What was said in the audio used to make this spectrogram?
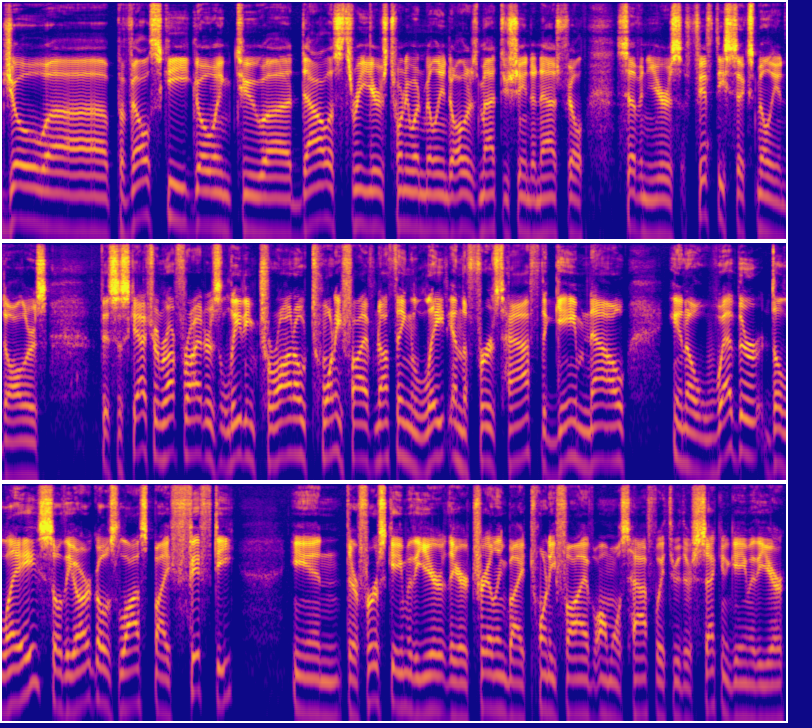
Joe uh, Pavelski going to uh, Dallas, three years, $21 million. Matt Duchene to Nashville, seven years, $56 million. The Saskatchewan Roughriders leading Toronto 25 0 late in the first half. The game now in a weather delay, so the Argos lost by 50 in their first game of the year. They are trailing by 25 almost halfway through their second game of the year.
